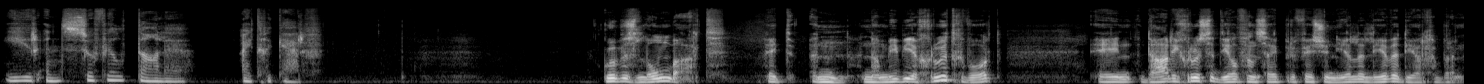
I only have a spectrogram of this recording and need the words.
hier in soveel tale uitgekerf. Kobus Lombard het in Namibië groot geword en daardie grootste deel van sy professionele lewe deurgebring.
